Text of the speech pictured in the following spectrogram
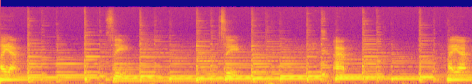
I am. C. C. Am. I am.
